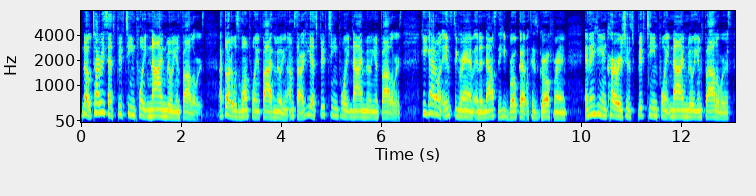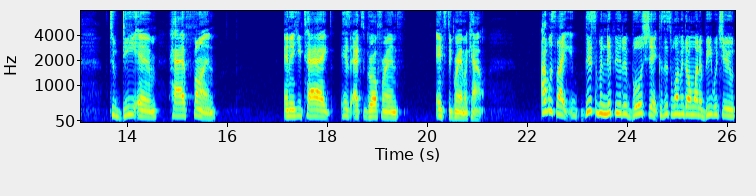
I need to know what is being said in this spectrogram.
No, Tyrese has 15.9 million followers. I thought it was 1.5 million. I'm sorry. He has 15.9 million followers. He got on Instagram and announced that he broke up with his girlfriend. And then he encouraged his 15.9 million followers to DM, have fun. And then he tagged his ex girlfriend's Instagram account. I was like, this manipulative bullshit, because this woman don't want to be with you.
